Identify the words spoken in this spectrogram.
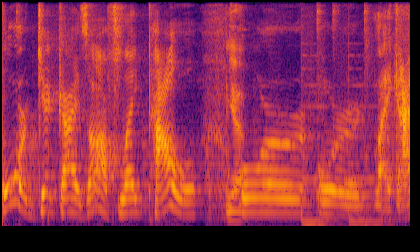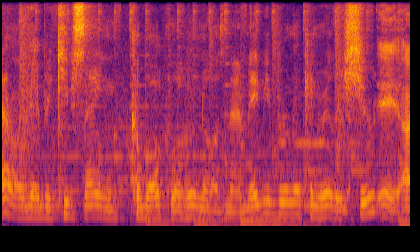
or get guys off like Powell Yeah. or or like I don't know, maybe keep saying Caboclo, who knows, man. Maybe Bruno can really shoot. Yeah,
